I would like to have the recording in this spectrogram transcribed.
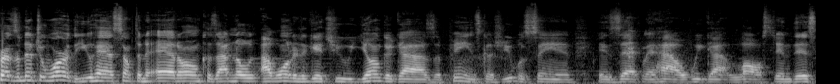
Presidential Worthy, you had something to add on because I know I wanted to get you younger guys' opinions because you were saying exactly how we got lost in this.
